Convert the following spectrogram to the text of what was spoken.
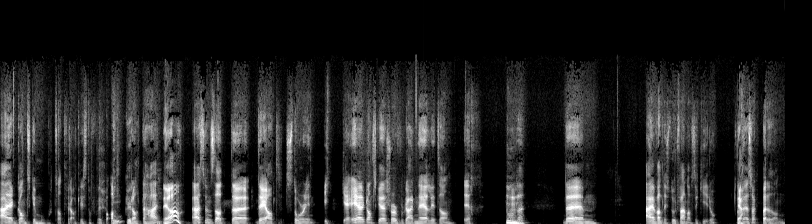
er ganske motsatt fra Kristoffer på akkurat det her. ja. Jeg syns at uh, det at storyen ikke er ganske sjølforklarende, er litt sånn eh, mm. Det mm, Jeg er veldig stor fan av Sekiro. Og Ja. det er sagt bare sånn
